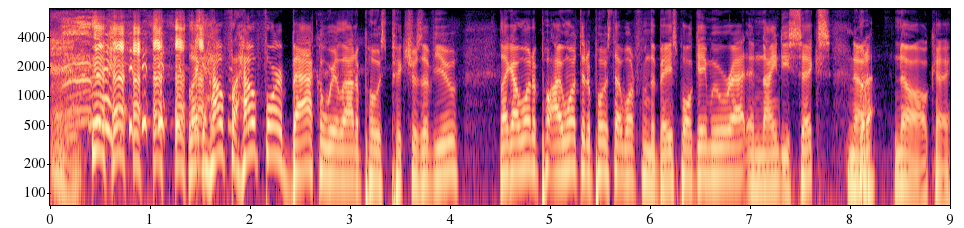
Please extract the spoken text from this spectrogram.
like how fa- how far back are we allowed to post pictures of you? Like I want to po- I wanted to post that one from the baseball game we were at in '96. No. but I- no, okay.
